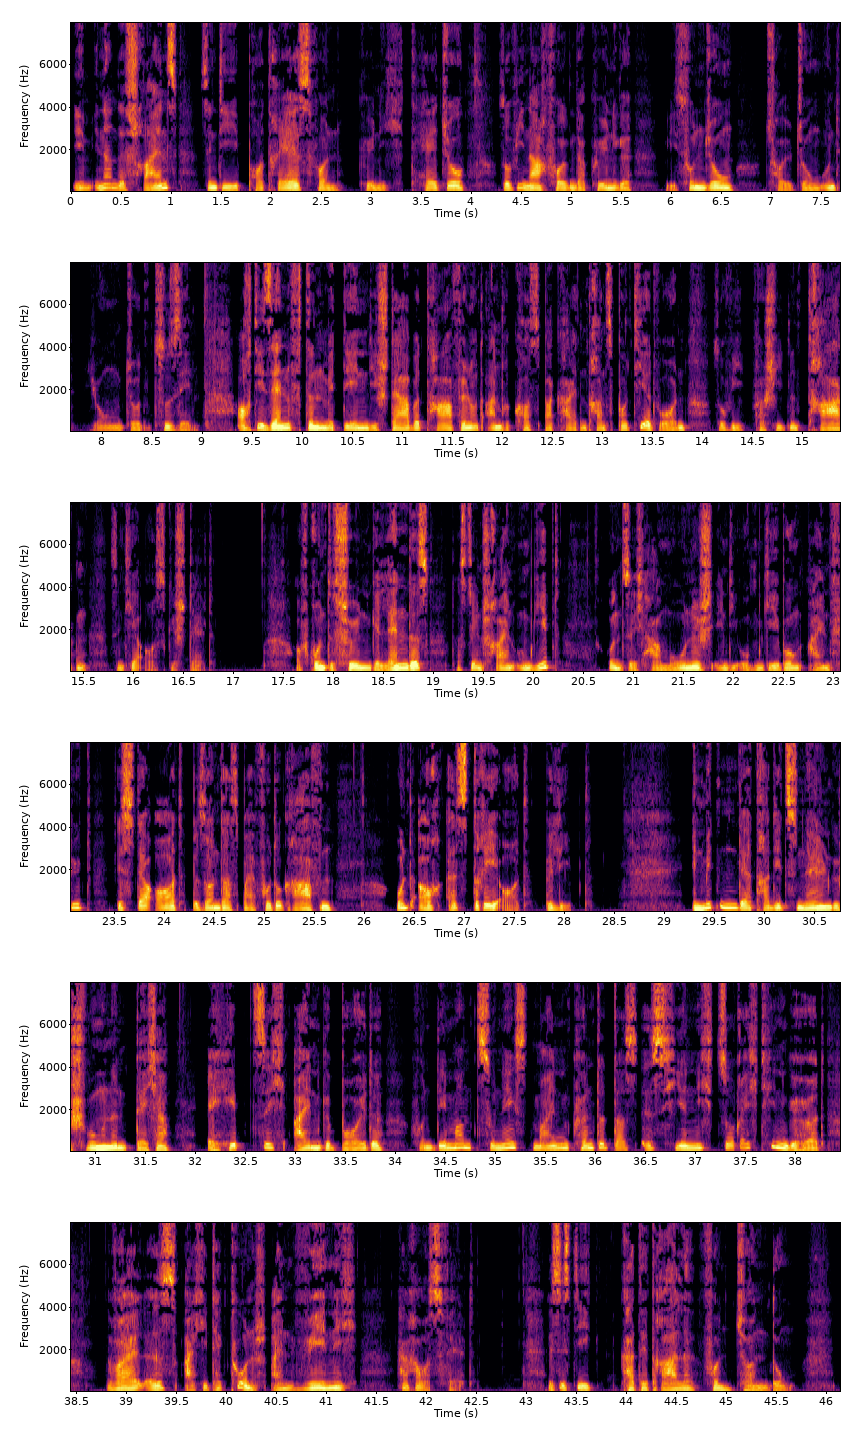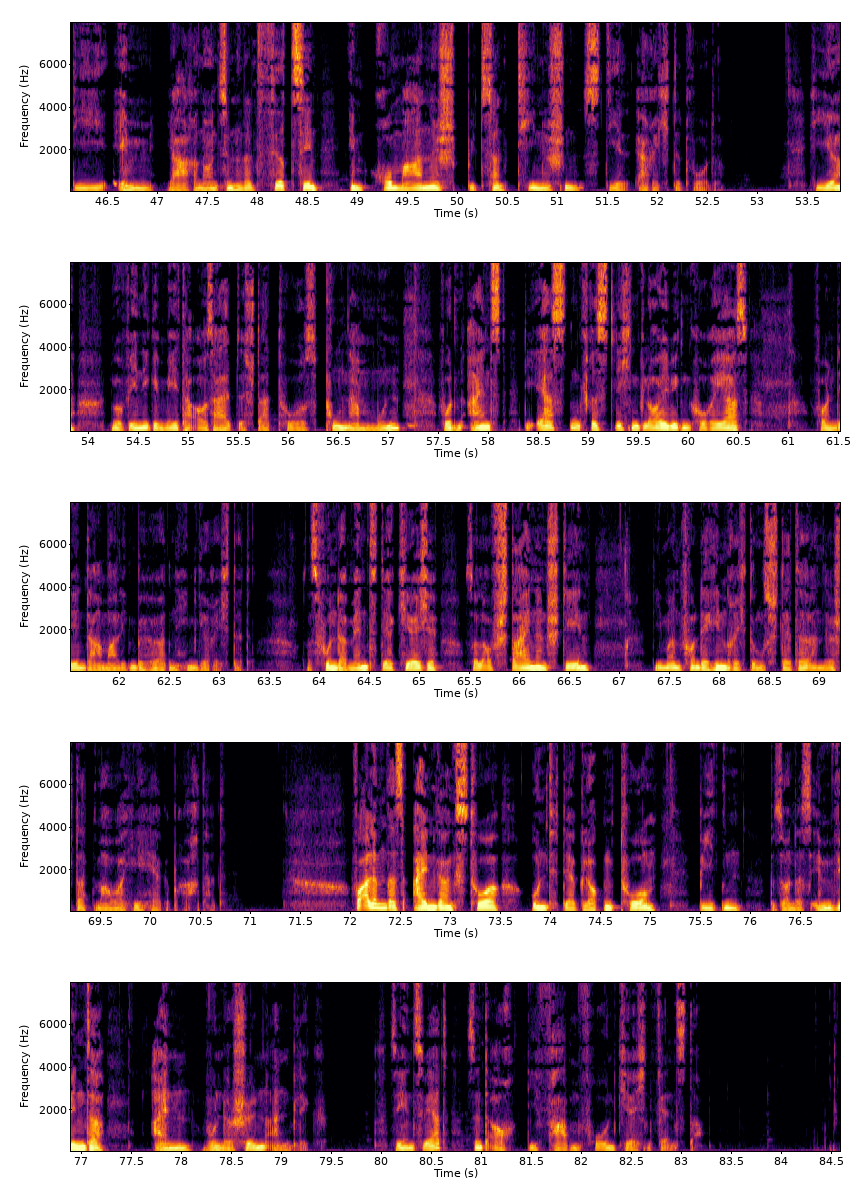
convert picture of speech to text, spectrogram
Im Innern des Schreins sind die Porträts von König Taejo sowie nachfolgender Könige wie Sunjong, Choljong und Yongjo zu sehen. Auch die Sänften, mit denen die Sterbetafeln und andere Kostbarkeiten transportiert wurden, sowie verschiedene Tragen sind hier ausgestellt. Aufgrund des schönen Geländes, das den Schrein umgibt und sich harmonisch in die Umgebung einfügt, ist der Ort besonders bei Fotografen und auch als Drehort beliebt. Inmitten der traditionellen geschwungenen Dächer erhebt sich ein Gebäude, von dem man zunächst meinen könnte, dass es hier nicht so recht hingehört, weil es architektonisch ein wenig herausfällt. Es ist die Kathedrale von Chondong, die im Jahre 1914 im romanisch-byzantinischen Stil errichtet wurde. Hier, nur wenige Meter außerhalb des Stadttors Pungnam-mun, wurden einst die ersten christlichen Gläubigen Koreas von den damaligen Behörden hingerichtet. Das Fundament der Kirche soll auf Steinen stehen, die man von der Hinrichtungsstätte an der Stadtmauer hierher gebracht hat. Vor allem das Eingangstor und der Glockenturm bieten, besonders im Winter, einen wunderschönen Anblick. Sehenswert sind auch die farbenfrohen Kirchenfenster.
